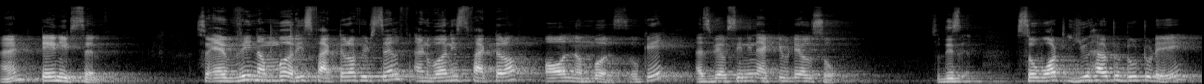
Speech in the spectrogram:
and 10 itself. So every number is factor of itself and 1 is factor of all numbers okay? As we have seen in activity also. So this so what you have to do today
